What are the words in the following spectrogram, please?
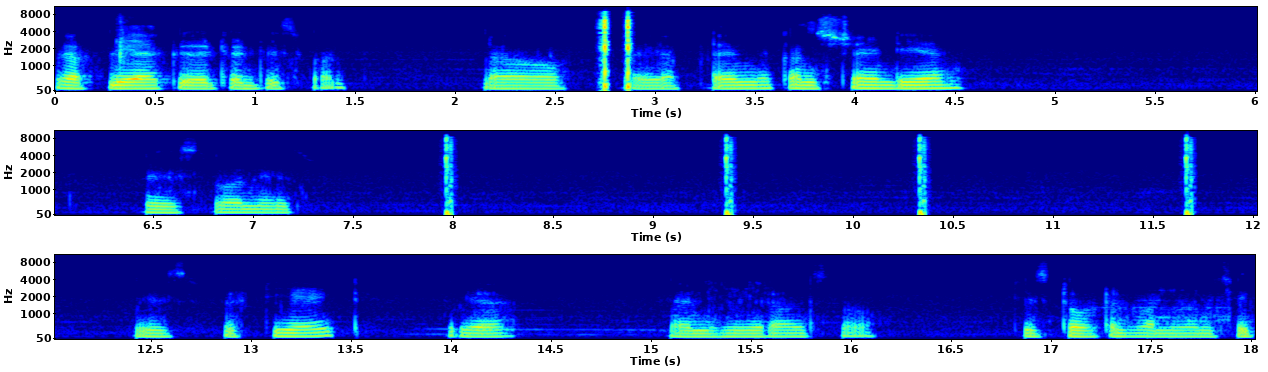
Roughly I created this one. Now I apply the constraint here. This one is is 58 here and here also is total 116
